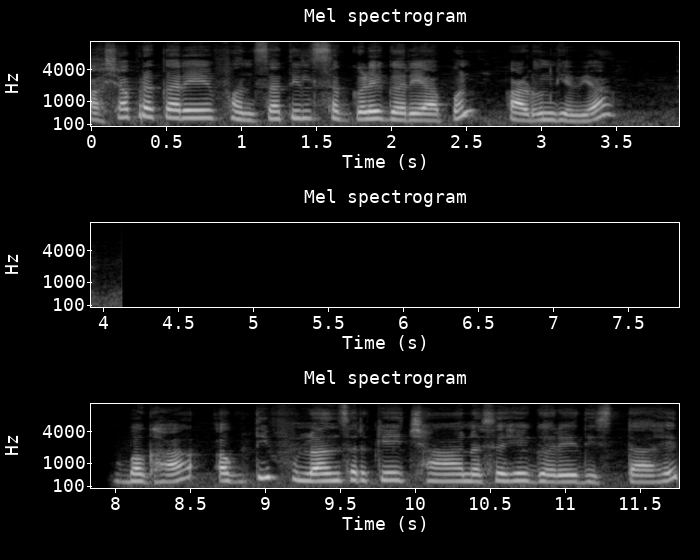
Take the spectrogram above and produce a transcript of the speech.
अशा प्रकारे फणसातील सगळे गरे आपण काढून घेऊया. बघा अगदी फुलांसारखे छान असे हे गरे दिसत आहेत.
